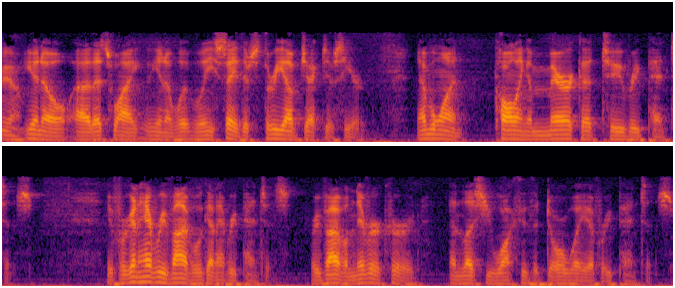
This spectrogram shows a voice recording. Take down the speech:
Yeah. You know, uh, that's why you know when we say there's three objectives here. Number one, calling America to repentance. If we're going to have revival, we've got to have repentance. Revival never occurred unless you walk through the doorway of repentance.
